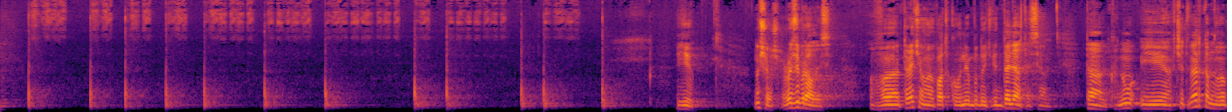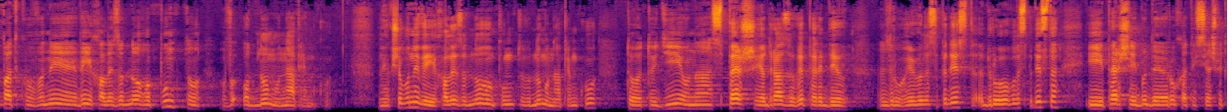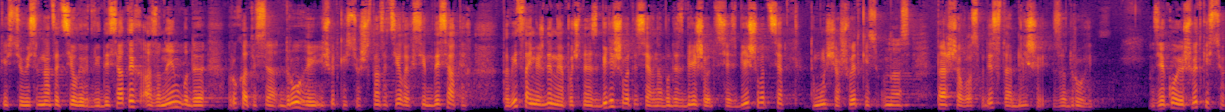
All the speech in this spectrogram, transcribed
Є. Ну що ж, розібрались. В третьому випадку вони будуть віддалятися. Так, ну і в четвертому випадку вони виїхали з одного пункту в одному напрямку. Ну, якщо вони виїхали з одного пункту в одному напрямку, то тоді у нас перший одразу випередив другий велосипедист, другого велосипедиста, і перший буде рухатися швидкістю 18,2, а за ним буде рухатися другий із швидкістю 16,7. То відстань між ними почне збільшуватися, вона буде збільшуватися і збільшуватися, тому що швидкість у нас першого велосипедиста більша за другий. З якою швидкістю?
